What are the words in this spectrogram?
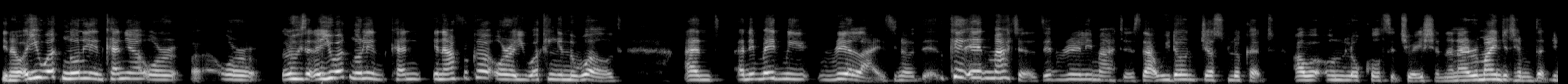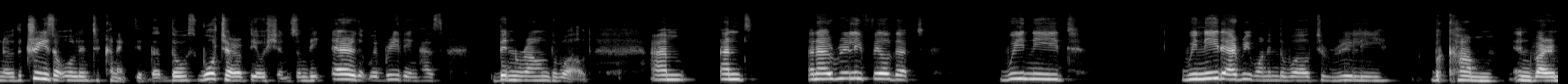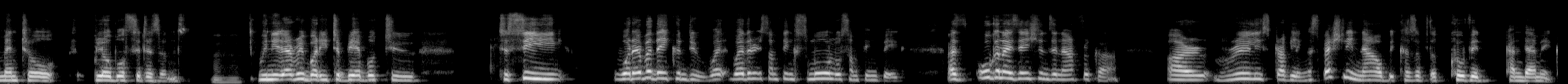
You know, are you working only in Kenya or, or, he said, Are you working only in, Ken- in Africa or are you working in the world? and and it made me realize you know it matters it really matters that we don't just look at our own local situation and i reminded him that you know the trees are all interconnected that those water of the oceans and the air that we're breathing has been around the world um, and and i really feel that we need we need everyone in the world to really become environmental global citizens mm-hmm. we need everybody to be able to to see whatever they can do, whether it's something small or something big. As organizations in Africa are really struggling, especially now because of the COVID pandemic.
